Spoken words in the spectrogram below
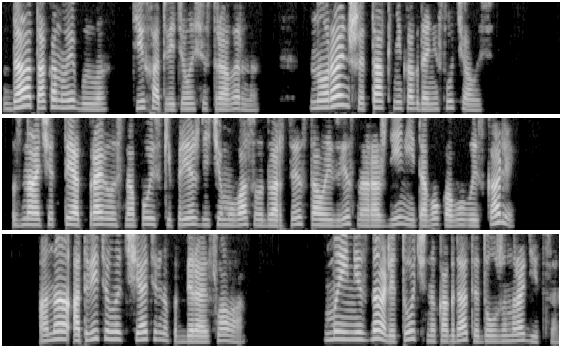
Да, так оно и было, тихо ответила сестра Верна. Но раньше так никогда не случалось. Значит, ты отправилась на поиски прежде, чем у вас во дворце стало известно о рождении того, кого вы искали? Она ответила, тщательно подбирая слова. Мы не знали точно, когда ты должен родиться,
